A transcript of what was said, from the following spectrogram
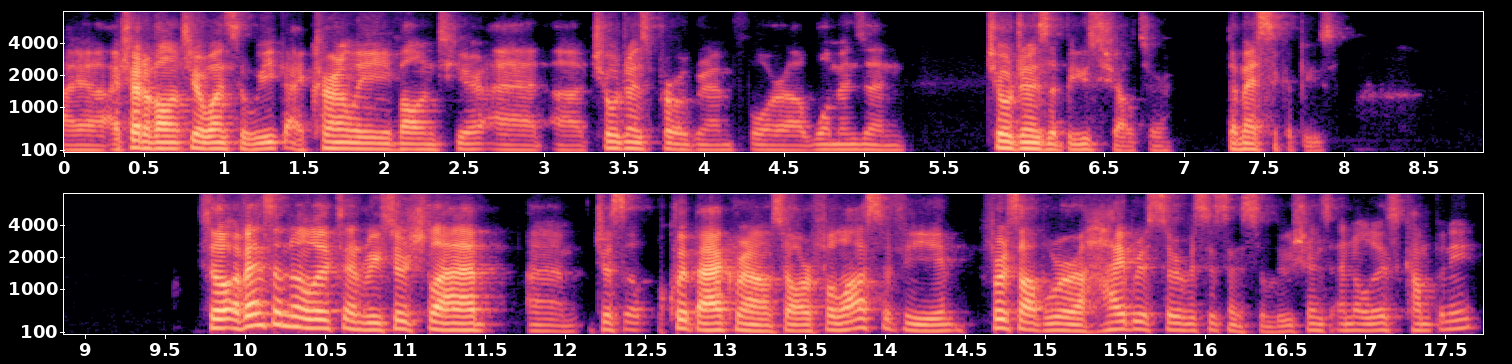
I, uh, I try to volunteer once a week. I currently volunteer at a children's program for a women's and children's abuse shelter, domestic abuse. So Advanced Analytics and Research Lab um, just a quick background. So our philosophy, first off, we're a hybrid services and solutions analytics company.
